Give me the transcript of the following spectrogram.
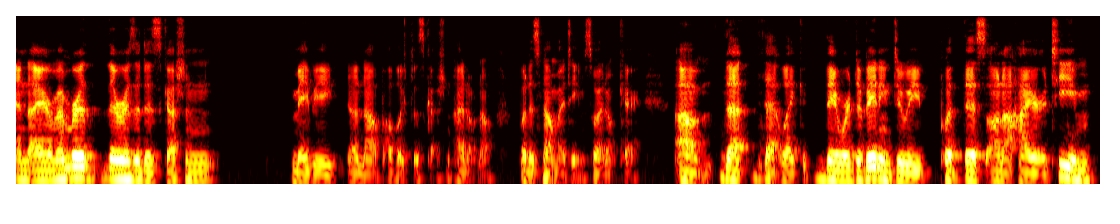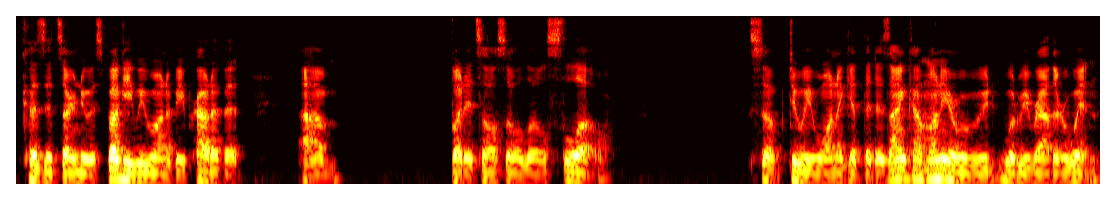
and I remember there was a discussion, maybe a not public discussion, I don't know, but it's not my team, so I don't care. Um, that that like they were debating, do we put this on a higher team because it's our newest buggy, we want to be proud of it, um, but it's also a little slow. So do we want to get the design comp money, or would we, would we rather win?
